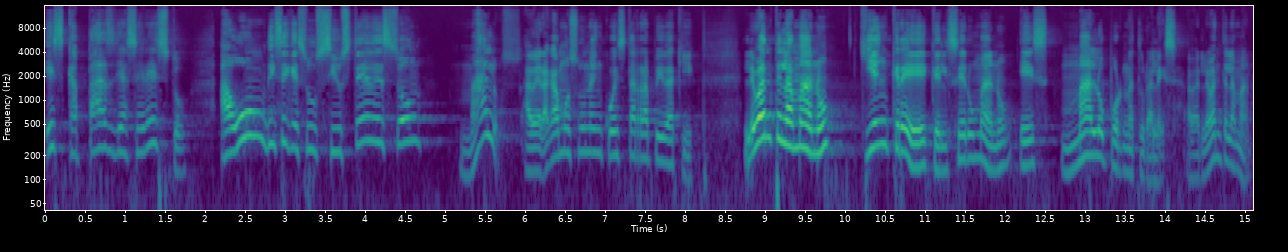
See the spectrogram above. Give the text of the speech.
es capaz de hacer esto. Aún dice Jesús, si ustedes son malos. A ver, hagamos una encuesta rápida aquí. Levante la mano ¿quién cree que el ser humano es malo por naturaleza? A ver, levante la mano.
